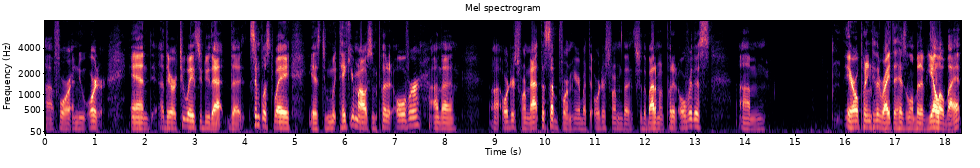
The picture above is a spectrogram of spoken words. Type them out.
uh, for a new order. And uh, there are two ways to do that. The simplest way is to take your mouse and put it over on the uh, orders form, not the subform here, but the orders form the to the bottom, and put it over this um, arrow pointing to the right that has a little bit of yellow by it.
